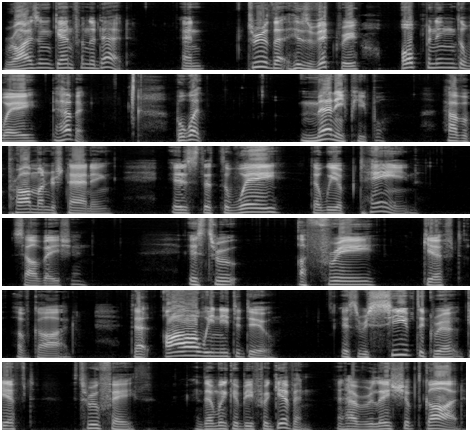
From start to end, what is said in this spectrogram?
rising again from the dead, and through that his victory opening the way to heaven. But what many people have a problem understanding is that the way that we obtain salvation is through a free gift of God. That all we need to do is receive the gift through faith, and then we can be forgiven and have a relationship with God.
